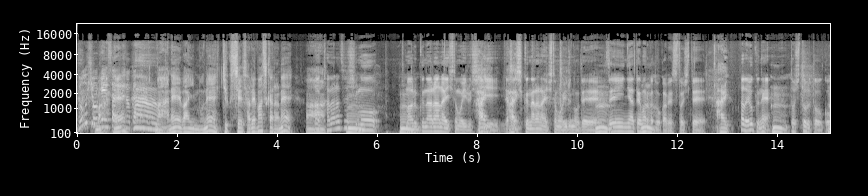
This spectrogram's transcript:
どう表現されるのかなと。まあね、ワインもね、熟成されますからね。まああ、必ずしも丸くならない人もいるし、はい。優しくならない人もいるので、全員に当てはまるかどうかは別として、はい。ただよくね、年取るとこう、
